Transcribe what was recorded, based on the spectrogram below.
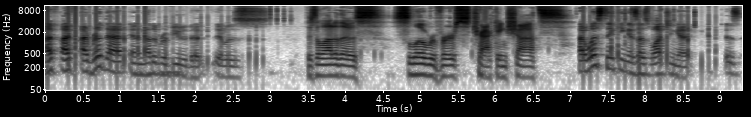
I've, I've, I read that in another review that it was. There's a lot of those slow reverse tracking shots. I was thinking as I was watching it, is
